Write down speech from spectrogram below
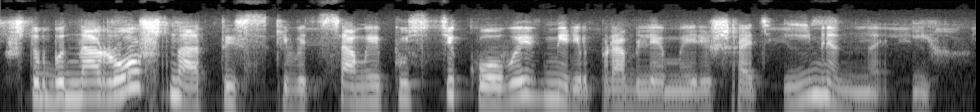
чтобы нарочно отыскивать самые пустяковые в мире проблемы и решать именно их.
